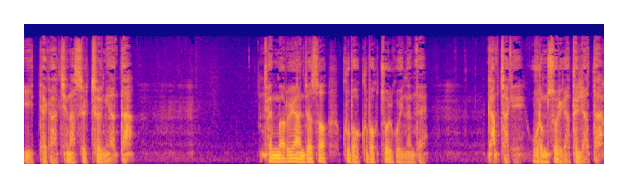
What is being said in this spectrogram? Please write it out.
이때가 지났을 즈음이었다. 된마루에 앉아서 구벅구벅 졸고 있는데 갑자기 울음소리가 들렸다.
